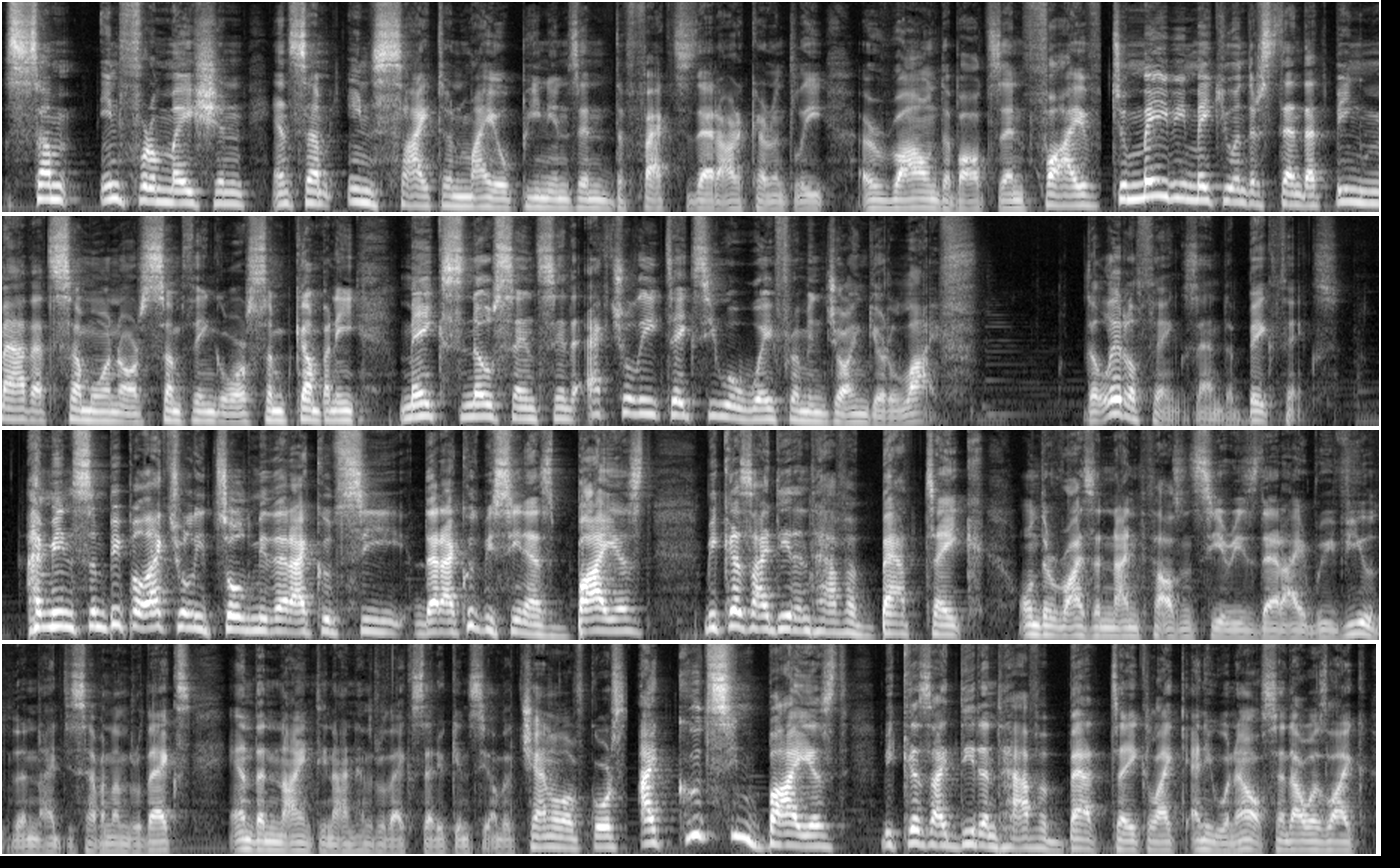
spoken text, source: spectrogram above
some information and some insight on my opinions and the facts that are currently around about Zen 5 to maybe make you understand that being mad at someone or something or some company makes no sense and actually takes you away from enjoying your life the little things and the big things. I mean, some people actually told me that I could see that I could be seen as biased because I didn't have a bad take on the Ryzen 9000 series that I reviewed, the 9700X and the 9900X that you can see on the channel, of course. I could seem biased because I didn't have a bad take like anyone else, and I was like,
